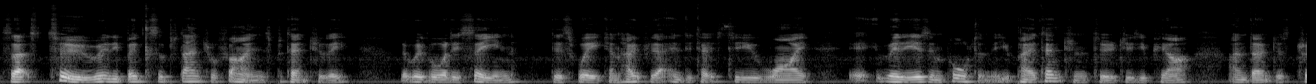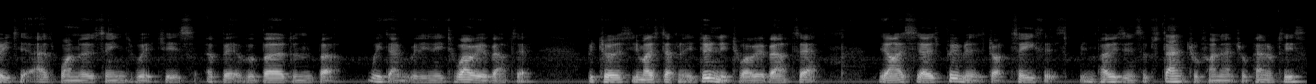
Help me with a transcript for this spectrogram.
So that's two really big, substantial fines potentially that we've already seen this week, and hopefully that indicates to you why it really is important that you pay attention to GDPR and don't just treat it as one of those things which is a bit of a burden, but we don't really need to worry about it because you most definitely do need to worry about it the ICO has proven it's got teeth, it's imposing substantial financial penalties,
